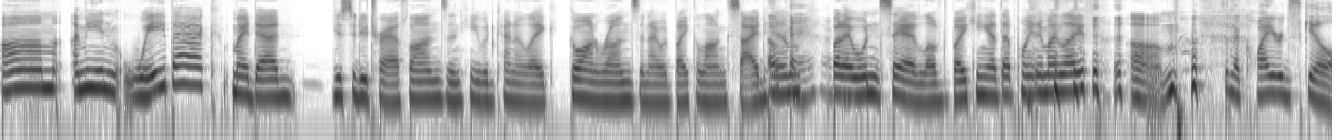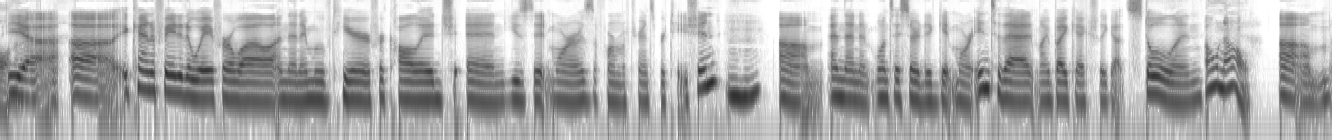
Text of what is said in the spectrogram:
Um, I mean, way back, my dad used to do triathlons and he would kind of like go on runs and I would bike alongside him. Okay, But I wouldn't say I loved biking at that point in my life. um, It's an acquired skill. yeah, uh, it kind of faded away for a while, and then I moved here for college and used it more as a form of transportation. Mm-hmm. Um, and then once I started to get more into that, my bike actually got stolen. Oh no. Um,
